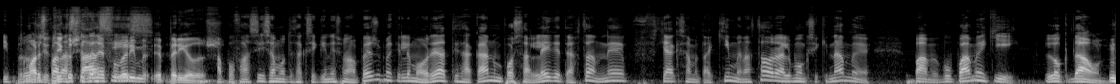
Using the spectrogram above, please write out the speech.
οι Το πρώτες Μάρτιο του 20 ήταν παραστάσεις φοβερή ε, περίοδος. αποφασίσαμε ότι θα ξεκινήσουμε να παίζουμε και λέμε ωραία τι θα κάνουμε, πώς θα λέγεται αυτά, ναι, φτιάξαμε τα κείμενα αυτά, ωραία λοιπόν ξεκινάμε, πάμε, πού πάμε; Εκεί, lockdown.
